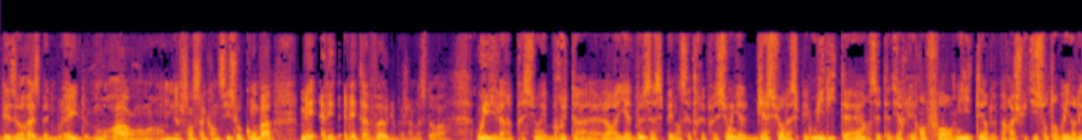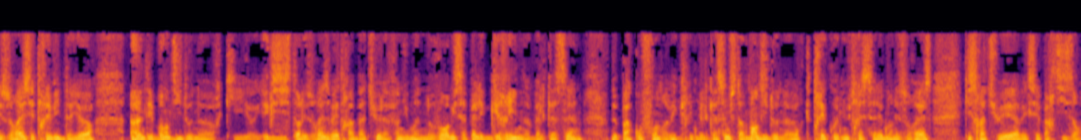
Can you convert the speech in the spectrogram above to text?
des Aurès, Ben Boulaïd, mourra en, en 1956 au combat, mais elle est, elle est aveugle, Benjamin Stora. Oui, la répression est brutale. Alors il y a deux aspects dans cette répression. Il y a bien sûr l'aspect militaire, c'est-à-dire que les renforts militaires de parachutistes sont envoyés dans les Aurès, et très vite d'ailleurs, un des bandits d'honneur qui euh, existe dans les Aurès va être abattu à la fin du mois de novembre. Il s'appelle Green Belkacem. Ne pas confondre avec Green Belkacem. C'est un bandit d'honneur très connu, très célèbre dans les Aurès, qui sera tué avec ses partisans.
